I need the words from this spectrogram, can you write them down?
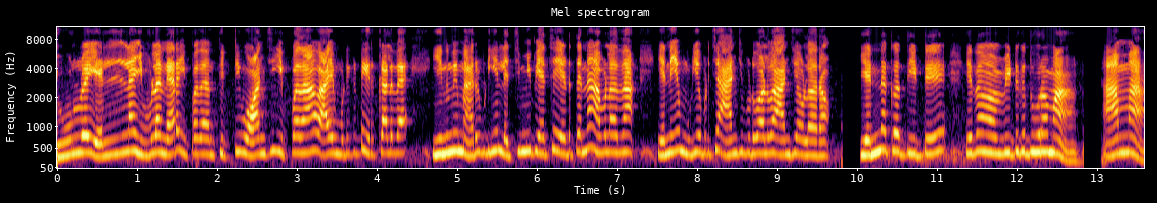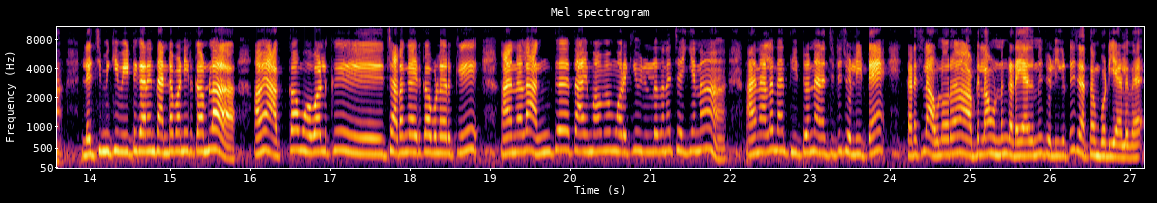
இவ்வளோ எல்லாம் இவ்வளோ நேரம் இப்போதான் திட்டி ஓஞ்சி இப்போதான் வாயை முடிக்கிட்டு இருக்காளுவே. இனிமே மறுபடியும் லட்சுமி பேச்சை எடுத்தேன்னா அவ்வளோதான் என்னையே முடிய பிடிச்சி ஆஞ்சி விடுவாளுவ ஆஞ்சி அவ்வளோ என்ன கத்திட்டு ஏதோ வீட்டுக்கு தூரமா? ஆமா லட்சுமிக்கு வீட்டுக்காரன் தண்டை பண்ணியிருக்காம்ல அவன் அக்கா மொபைலுக்கு சடங்காயிருக்கா போல இருக்கு. அதனால அங்க தாய் மாமன் முறைக்கு வீட்டில் தானே செய்யணும். அதனால நான் தீட்டோன்னு நினச்சிட்டு சொல்லிட்டேன். கடைசியில் அவ்வளோ அப்படிலாம் ஒன்றும் கிடையாதுன்னு சொல்லிக்கிட்டு சத்தம் பொடியாளுவேன்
